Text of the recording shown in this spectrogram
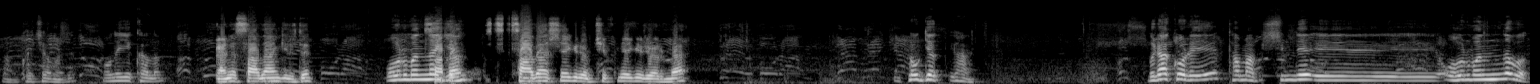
Tamam, kaçamadı. Onu yıkalım. Ben de sağdan girdim. Ormanına gir. Sağdan, sağdan şeye giriyorum. Çiftliğe giriyorum ben. Çok yak ha. Bırak orayı. Tamam. Şimdi eee ormanında bu.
